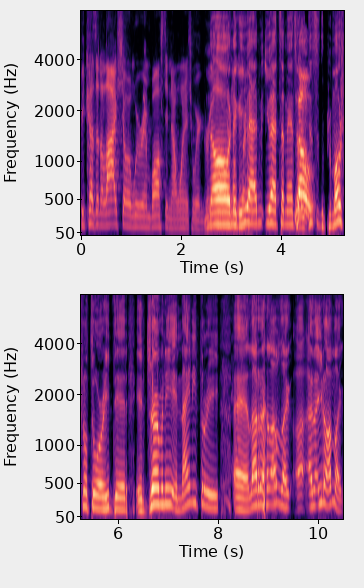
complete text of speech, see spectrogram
because of the live show and we were in Boston. And I wanted to wear green. No, nigga, you had you had some answer. No. Like, this is the promotional tour he did in Germany in '93, and I was like, uh, and you know, I'm like,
